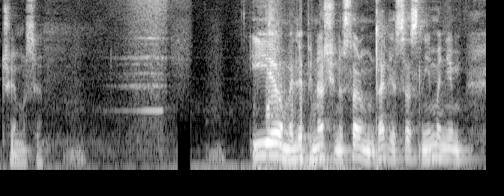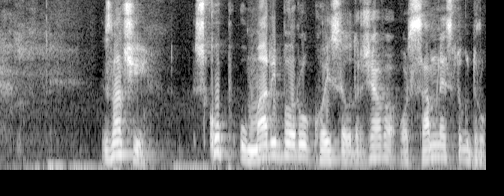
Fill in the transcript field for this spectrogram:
Čujemo se. I evo me lijepi naši, nastavljamo dalje sa snimanjem. Znači, Skup u Mariboru koji se održava 18.2.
